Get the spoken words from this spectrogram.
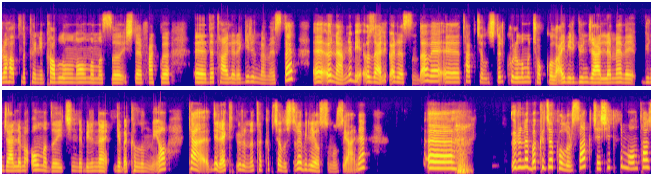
rahatlık hani kablonun olmaması işte farklı e, detaylara girilmemesi de e, önemli bir özellik arasında ve e, tak çalıştır kurulumu çok kolay. Bir güncelleme ve güncelleme olmadığı için de birine gebe kılınmıyor. Direkt ürünü takıp çalıştırabiliyorsunuz yani. Ee, ürüne bakacak olursak çeşitli montaj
